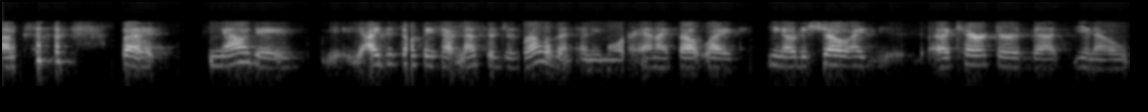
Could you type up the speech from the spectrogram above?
um, but nowadays I just don't think that message is relevant anymore. And I felt like, you know, to show I, a character that, you know,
